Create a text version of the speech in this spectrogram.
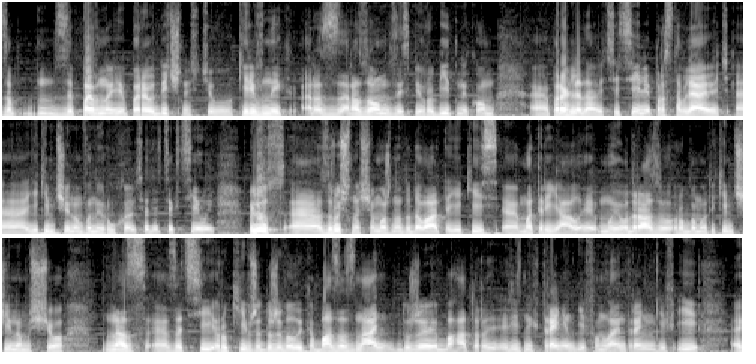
з певною періодичністю керівник раз- разом зі співробітником переглядають ці цілі, проставляють, яким чином вони рухаються до цих цілей. Плюс зручно, що можна додавати якісь матеріали. Ми одразу робимо таким чином, що у нас за ці роки вже дуже велика база знань, дуже багато різних тренінгів, онлайн-тренінгів, і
